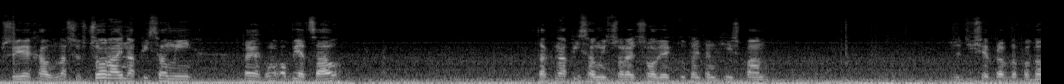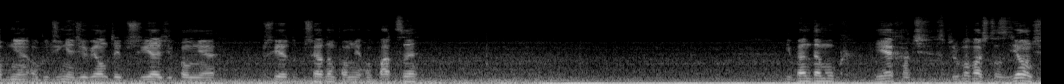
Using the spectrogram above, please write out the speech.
Przyjechał, znaczy wczoraj napisał mi Tak jak mu obiecał Tak napisał mi wczoraj człowiek Tutaj ten Hiszpan Że dzisiaj prawdopodobnie o godzinie 9 przyjedzie po mnie przyjedą, Przyjadą po mnie chłopacy i będę mógł jechać, spróbować to zdjąć.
